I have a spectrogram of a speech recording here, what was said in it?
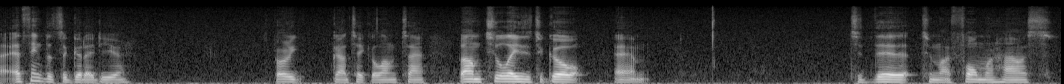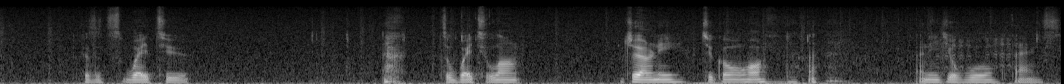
I think that's a good idea. It's probably gonna take a long time, but I'm too lazy to go um, to the to my former house because it's way too it's a way too long journey to go on I need your wool thanks.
